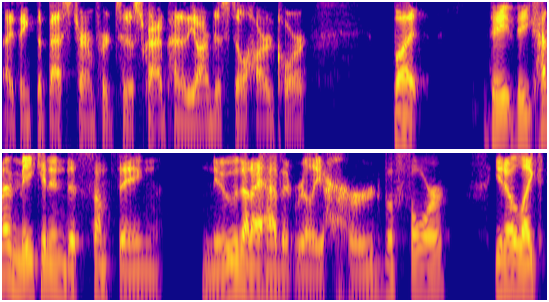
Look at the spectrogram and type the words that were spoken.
I think the best term for to describe kind of the Armed is still hardcore. But they they kind of make it into something new that I haven't really heard before. You know, like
